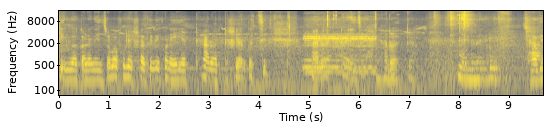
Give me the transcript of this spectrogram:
গেরুয়া কালারের জবা ফুলের সাথে দেখুন, এই একটা আরও একটা শেয়ার করছি। আরও একটা, এই যে আরও একটা। বন্ধুরা, একটু ছাদে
